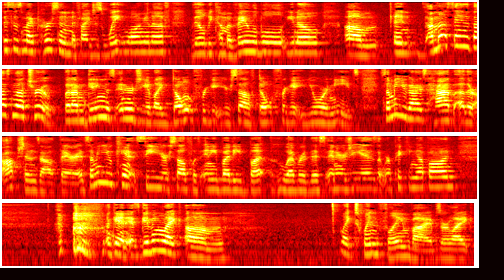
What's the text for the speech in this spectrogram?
this is my person, and if I just wait long enough, they'll become available, you know? Um, and I'm not saying that that's not true, but I'm getting this energy of like, don't forget yourself, don't forget your needs. Some of you guys have other options out there, and some of you can't see yourself with anybody but whoever this energy is that we're picking up on. Again, it's giving like, um, like twin flame vibes or like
